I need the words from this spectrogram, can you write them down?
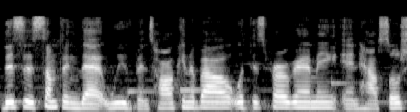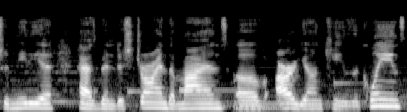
This is something that we've been talking about with this programming and how social media has been destroying the minds of our young kings and queens.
